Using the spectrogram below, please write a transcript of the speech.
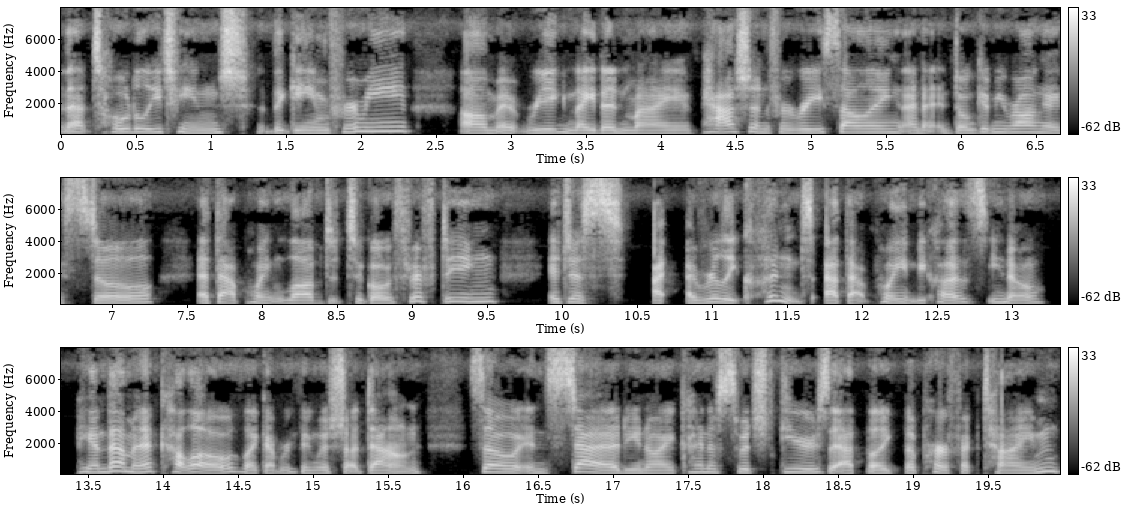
That totally changed the game for me. Um, it reignited my passion for reselling. And don't get me wrong, I still at that point loved to go thrifting. It just, I, I really couldn't at that point because, you know, pandemic, hello, like everything was shut down. So instead, you know, I kind of switched gears at like the perfect time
